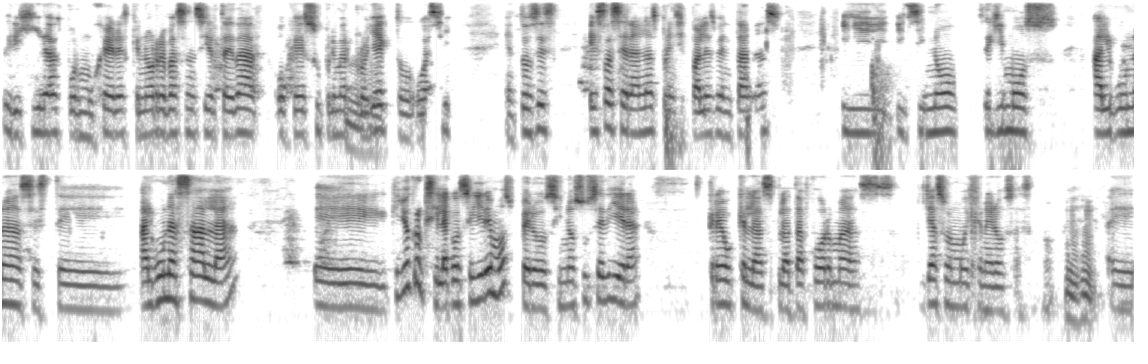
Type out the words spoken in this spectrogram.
dirigidas por mujeres que no rebasan cierta edad o que es su primer proyecto o así. Entonces, esas serán las principales ventanas y, si no seguimos algunas, este, alguna sala, eh, que yo creo que sí la conseguiremos, pero si no sucediera, creo que las plataformas ya son muy generosas. Eh,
